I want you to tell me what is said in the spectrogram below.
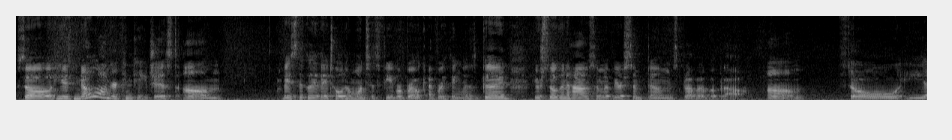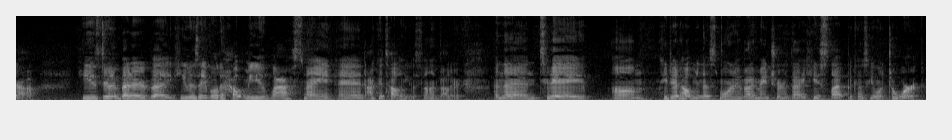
So he is no longer contagious. Um, basically they told him once his fever broke everything was good. You're still gonna have some of your symptoms blah blah blah blah. Um so yeah. He's doing better but he was able to help me last night and i could tell he was feeling better. And then today um he did help me this morning but i made sure that he slept because he went to work.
